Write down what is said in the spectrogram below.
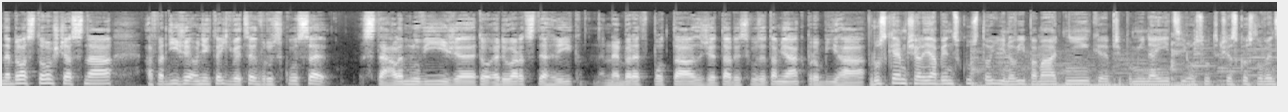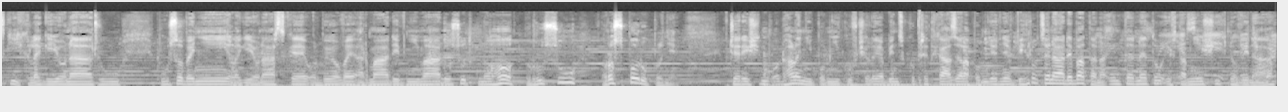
Nebyla z toho šťastná a tvrdí, že o některých věcech v Rusku se stále mluví, že to Eduard Stehlík nebere v potaz, že ta diskuze tam nějak probíhá. V ruském Čeljabinsku stojí nový památník připomínající osud československých legionářů. Působení legionářské odbojové armády vnímá dosud mnoho Rusů rozporuplně. Včerejšímu odhalení pomníku v Čelyabinsku předcházela poměrně vyhrocená debata na internetu i v tamnějších novinách.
